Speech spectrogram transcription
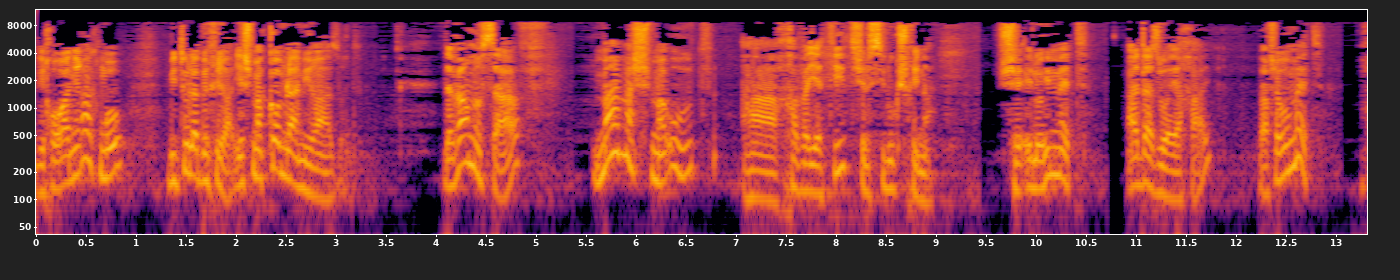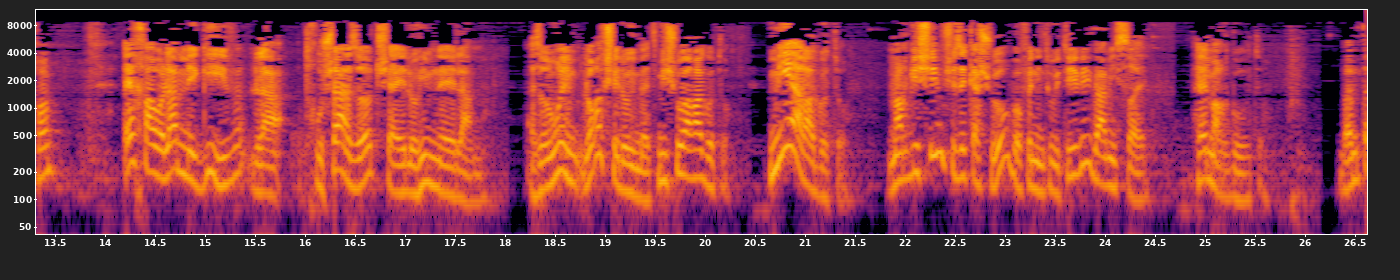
לכאורה נראה כמו ביטול הבחירה, יש מקום לאמירה הזאת. דבר נוסף, מה המשמעות החווייתית של סילוק שכינה? שאלוהים מת, עד אז הוא היה חי, ועכשיו הוא מת, נכון? איך העולם מגיב לתחושה הזאת שהאלוהים נעלם? אז אומרים, לא רק שאלוהים מת, מישהו הרג אותו. מי הרג אותו? מרגישים שזה קשור באופן אינטואיטיבי בעם ישראל. הם הרגו אותו. הבנת?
